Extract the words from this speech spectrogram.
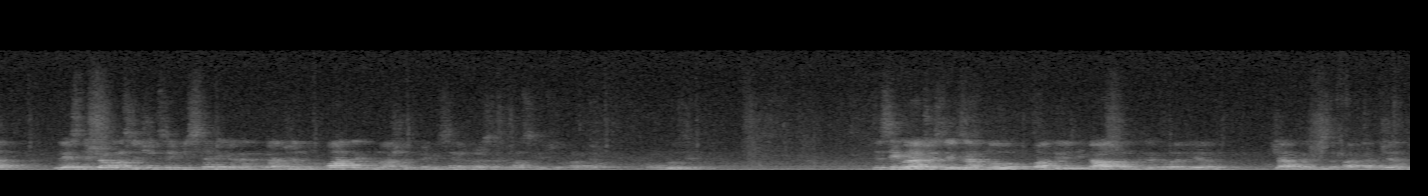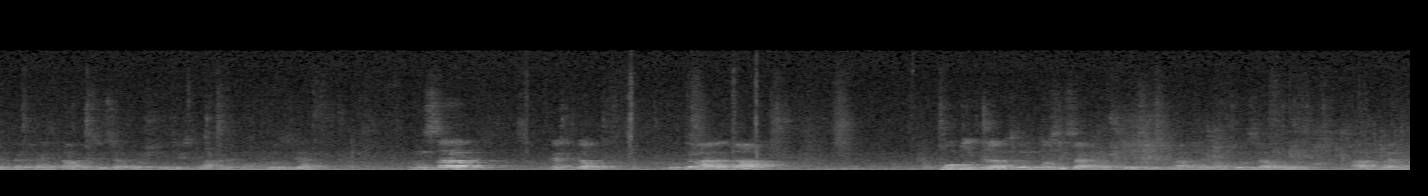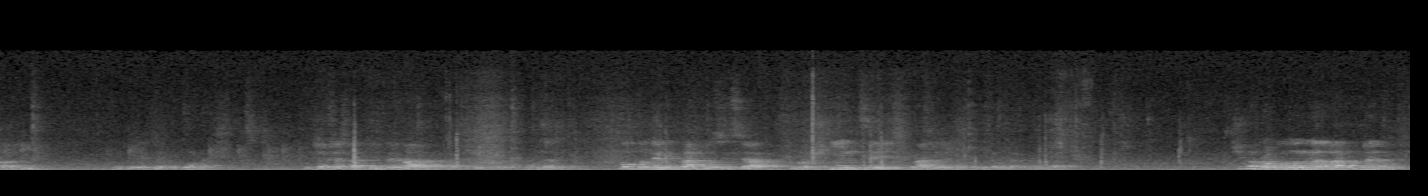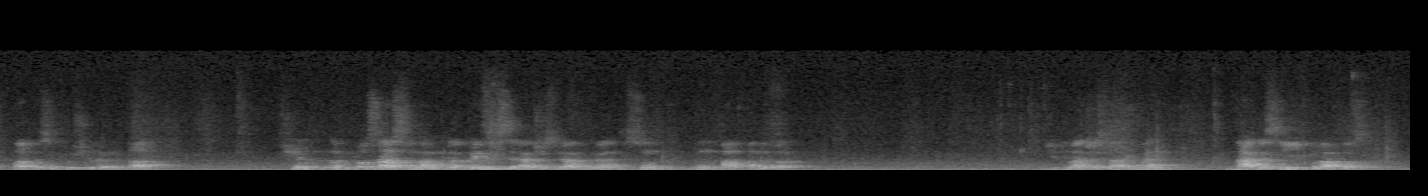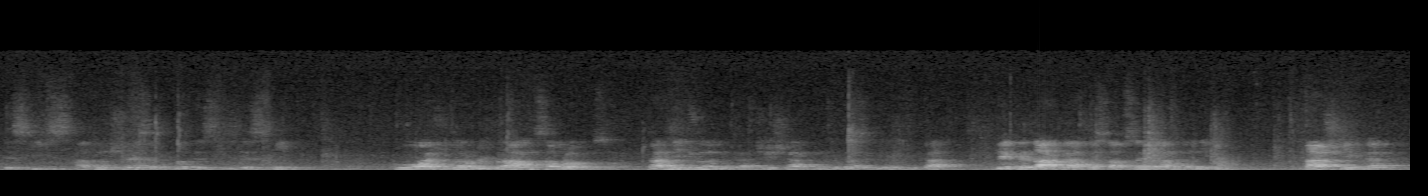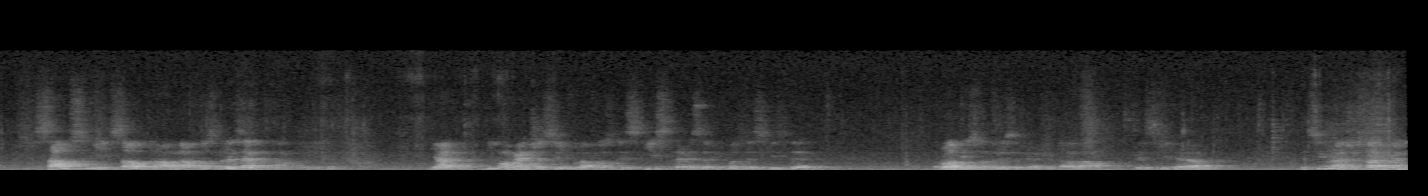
nu este și o consecință epistemică, pentru că agentul poate cunoaște premisele fără să cunoască nici o parte concluzie. Desigur, acest exemplu poate ridica alte întrebări ce ar trebui să facă agentul pentru a intra în poziția cunoștinței exprimate de concluzie, însă cred că putem arăta cum intrăm în poziția cunoștinței exprimate de concluzia unui argument valid, într-un exemplu moment. Deci aceasta ar fi întrebarea la care trebuie să răspundem. Cum putem intra în poziția cunoștinței exprimate de concluzia unui argument valid? Și vă propun un argument foarte simplu și elementar. Și în plus să asumăm că premisele acestui argument sunt în fapt adevărate citim acest argument, dacă seiful a fost deschis, atunci trebuie să fi fost deschis de Smith cu ajutorul lui Brown sau Robinson. Dar niciunul dintre aceștia nu putea să fie implicat decât dacă a fost absent de la întâlnire. Dar știm că sau Smith sau Brown a fost prezent la întâlnire. Iar din moment ce seiful a fost deschis, trebuie să fi fost deschis de Robinson, trebuie să fie ajutat la deschiderea lui. Desigur, acest argument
